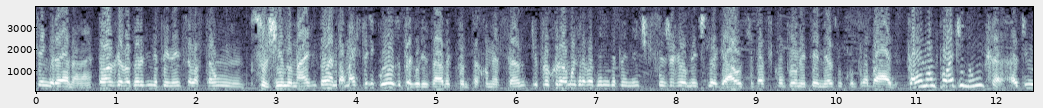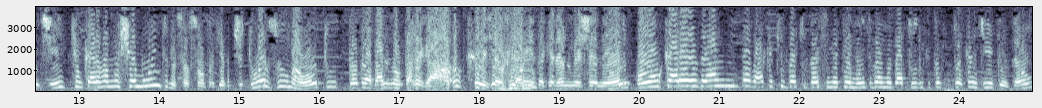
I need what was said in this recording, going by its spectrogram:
sem grana, né? Então, as gravadoras independentes, elas estão surgindo mais, então é mais perigoso pra gurizada quando tá começando, de procurar uma gravadora independente que seja realmente legal, que vai se comprometer mesmo com o trabalho. O cara não pode nunca admitir que um cara vai mexer muito no seu som, porque de duas uma, ou tu, teu trabalho não tá legal, e alguém tá querendo mexer nele, ou o cara é um babaca que vai, que vai se meter muito e vai mudar tudo que tu, tu acredita. Então,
